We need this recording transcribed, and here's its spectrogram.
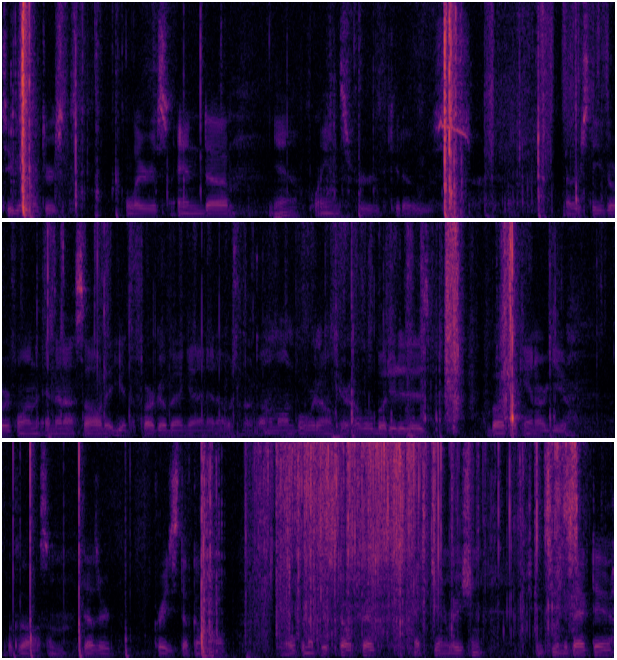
Two good actors. Hilarious. And, um, yeah, plans for kiddos. Another Steve Dorff one. And then I saw that you had the Fargo bad guy, and I was like, I'm on board. I don't care how low budget it is. But I can't argue. Looks awesome. Desert. Crazy stuff going on. Open up this Star Trek Next Generation. As you can see in the back there.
